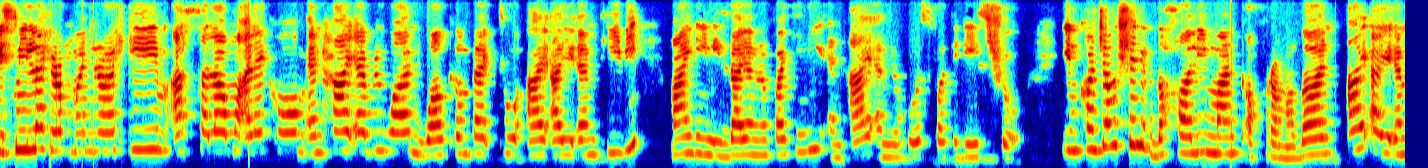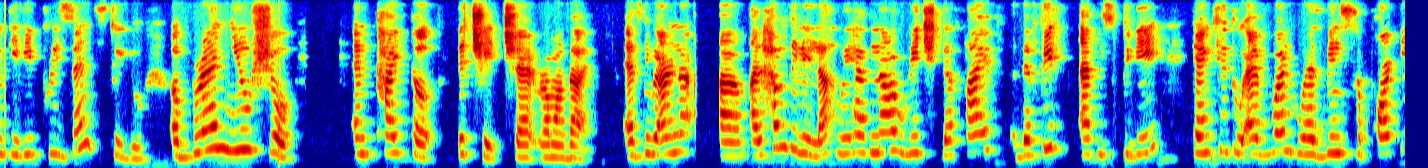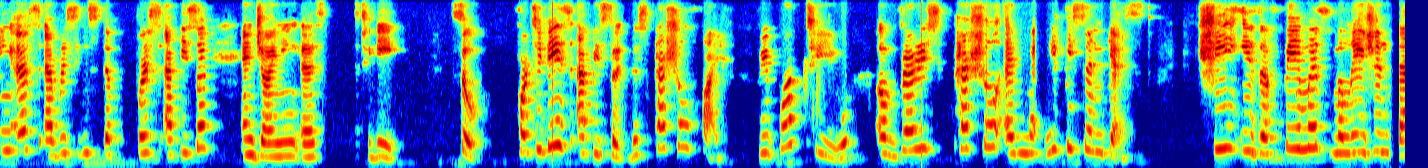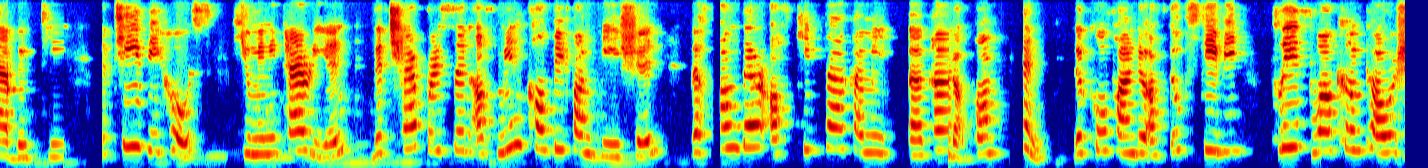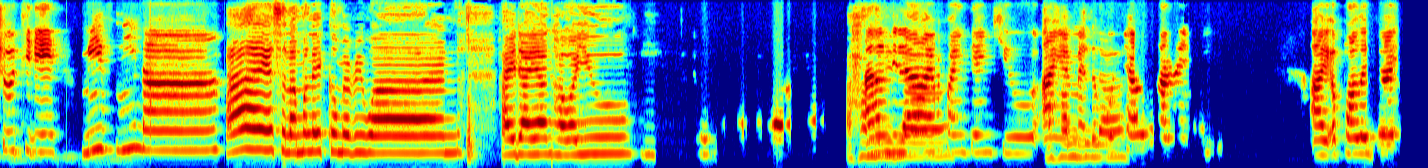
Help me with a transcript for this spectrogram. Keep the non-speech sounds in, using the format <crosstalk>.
Bismillahirrahmanirrahim. Assalamualaikum and hi everyone. Welcome back to IIUM TV. My name is Dayang Rafatini and I am your host for today's show. In conjunction with the holy month of Ramadan, IIUM TV presents to you a brand new show entitled The Chit Chat Ramadan. As we are um, Alhamdulillah, we have now reached the five, the fifth episode Thank you to everyone who has been supporting us ever since the first episode and joining us today. So, for today's episode, the special five, we brought to you a very special and magnificent guest. She is a famous Malaysian celebrity, a TV host, humanitarian, the chairperson of Min Colby Foundation, the founder of KitaKami.com, uh, and the co-founder of Dukes TV, Please welcome to our show today, Mizz Nina. Hi, Assalamualaikum everyone. Hi Dayang, how are you? Alhamdulillah, I'm fine, thank you. I am at the hotel currently. I apologize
